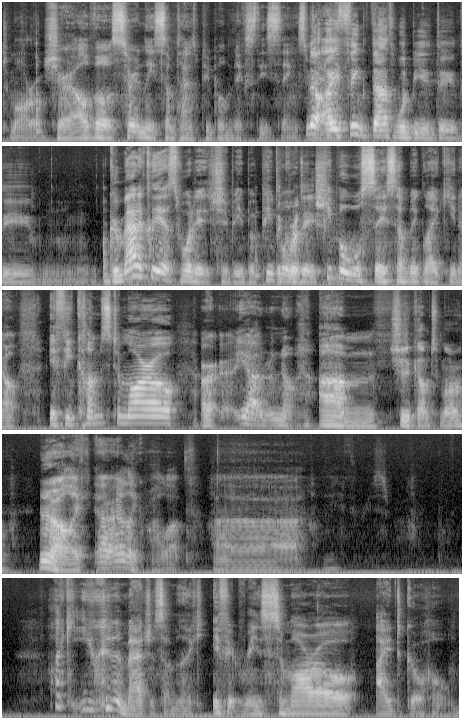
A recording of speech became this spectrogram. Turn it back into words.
tomorrow? Sure, although certainly sometimes people mix these things. No. I think that would be the the grammatically that's what it should be but people people will say something like you know if he comes tomorrow or yeah no um should it come tomorrow? no no like uh, like hold up uh like you can imagine something like if it rains tomorrow i'd go home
